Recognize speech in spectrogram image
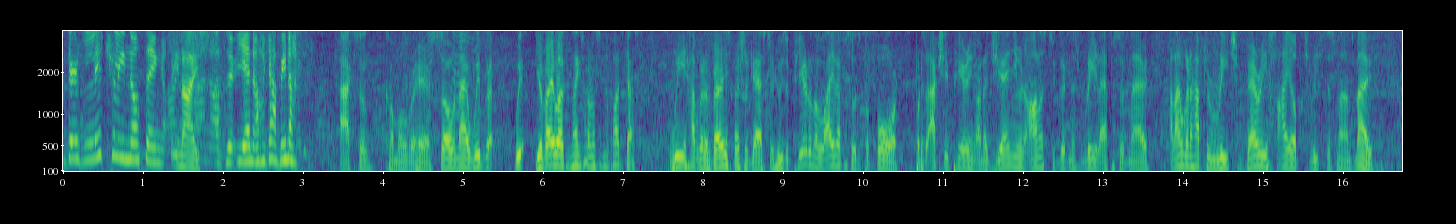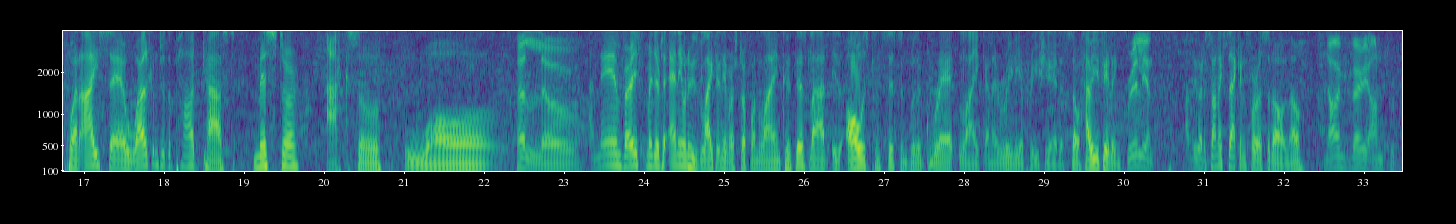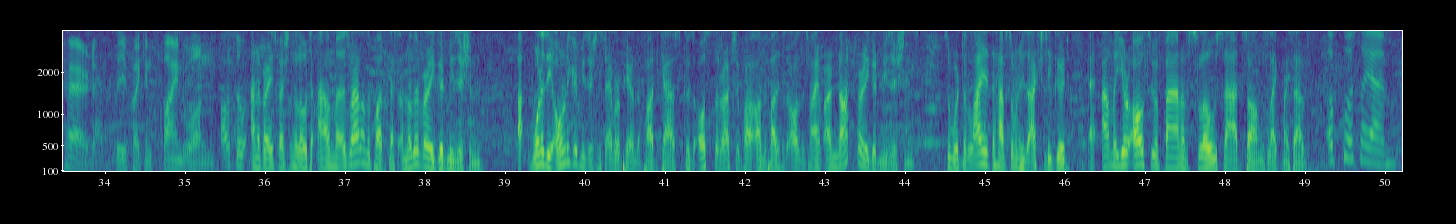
There's literally nothing. Be nice. Do. Yeah, no, I can't be nice. Axel, come over here. So now we've got. We, you're very welcome. Thanks for listening to the podcast. We have got a very special guest here who's appeared on the live episodes before, but is actually appearing on a genuine, honest to goodness, real episode now. And I'm going to have to reach very high up to reach this man's mouth when I say, "Welcome to the podcast, Mr. Axel Wall." Hello. A name very familiar to anyone who's liked any of our stuff online because this lad is always consistent with a great like, and I really appreciate it. So, how are you feeling? Brilliant. Have you got a Sonic second for us at all? No. Now I'm very unprepared. See if I can find one. Also, and a very special hello to Alma as well on the podcast. Another very good musician. Uh, one of the only good musicians to ever appear on the podcast, because us that are actually on the podcast all the time are not very good musicians. So we're delighted to have someone who's actually good. Uh, Alma, you're also a fan of slow, sad songs like myself. Of course I am.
